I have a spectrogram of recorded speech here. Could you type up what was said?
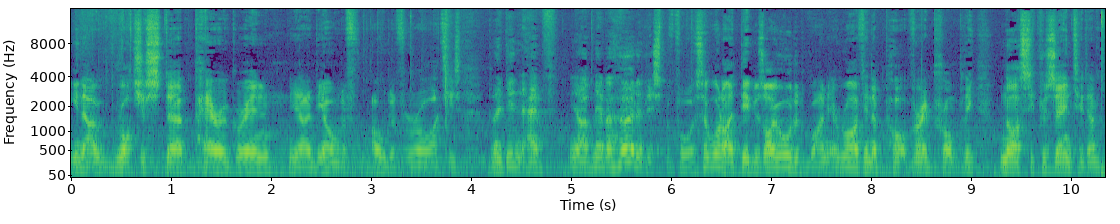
You know, Rochester, Peregrine, you know, the older older varieties. But they didn't have, you know, I've never heard of this before. So what I did was I ordered one. It arrived in a pot very promptly, nicely presented. And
